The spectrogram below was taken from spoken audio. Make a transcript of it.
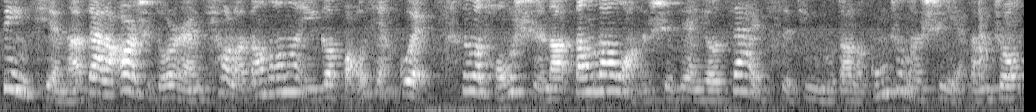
并且呢带了二十多人撬了当当的一个保险柜。那么同时呢，当当网的事件又再次进入到了公众的视野当中。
